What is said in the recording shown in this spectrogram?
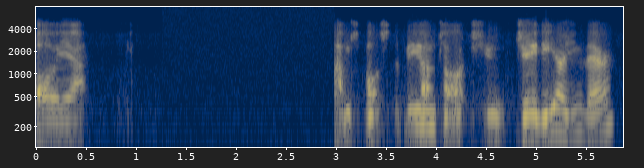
Oh yeah. I'm supposed to be on talk shoot. JD, are you there?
